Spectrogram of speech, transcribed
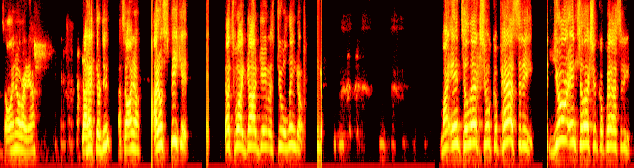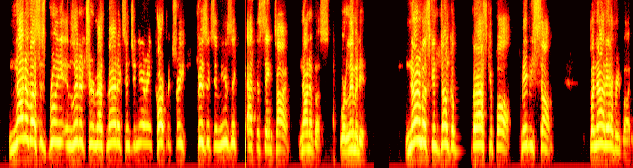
That's all I know right now. Yeah, dude. That's all I know. I don't speak it. That's why God gave us Duolingo. My intellectual capacity, your intellectual capacity. None of us is brilliant in literature, mathematics, engineering, carpentry, physics, and music at the same time. None of us. We're limited. None of us can dunk a basketball. Maybe some, but not everybody.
